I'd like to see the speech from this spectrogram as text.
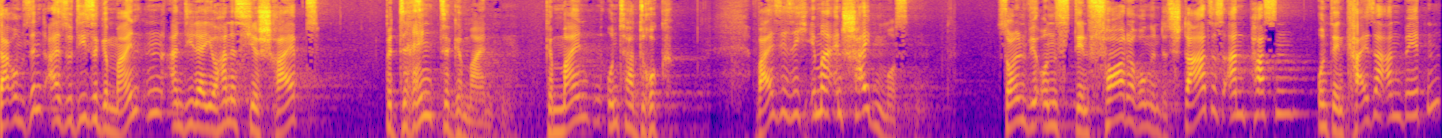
Darum sind also diese Gemeinden, an die der Johannes hier schreibt, bedrängte Gemeinden, Gemeinden unter Druck, weil sie sich immer entscheiden mussten. Sollen wir uns den Forderungen des Staates anpassen und den Kaiser anbeten?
